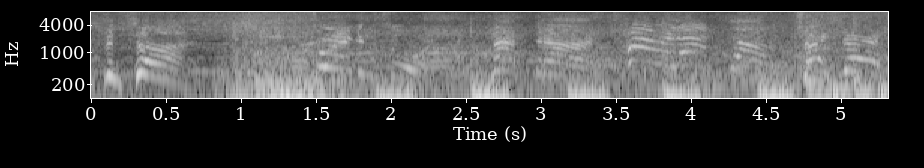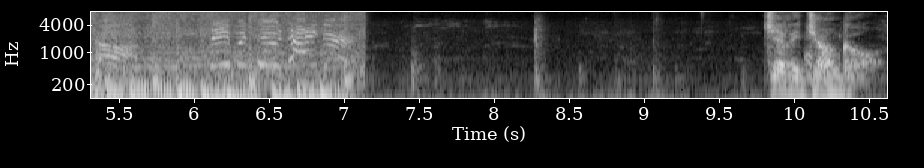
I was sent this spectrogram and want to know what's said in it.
Morphin time! Dragon Sword! Mastodon! Pterodactyl! Triceratops! Saber-tooth tiger! Jelly Jungle.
